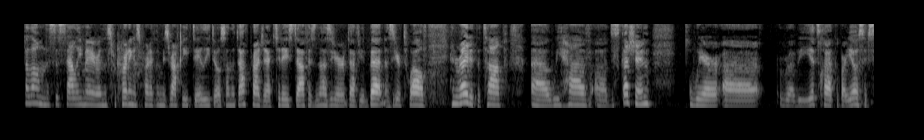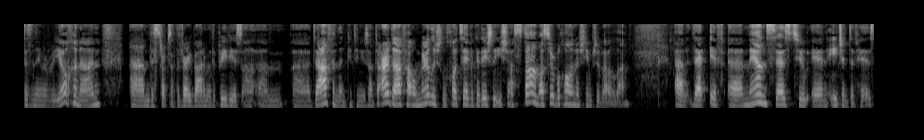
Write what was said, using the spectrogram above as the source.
Shalom, this is Sally Mayer, and this recording is part of the Mizrahi Daily Dose on the Daf Project. Today's Daf is Nazir Daf Yud Bet, Nazir 12, and right at the top, uh, we have a discussion where uh, Rabbi Yitzchak Bar Yosef says the name of Rabbi Yochanan. Um, this starts at the very bottom of the previous uh, um, uh, daf and then continues on to our daf. Ha'omer l'shluchot seva kadesh stam asur b'chol anashim sheba'olam um, that if a man says to an agent of his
